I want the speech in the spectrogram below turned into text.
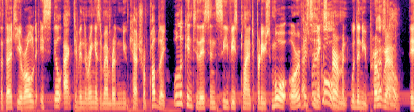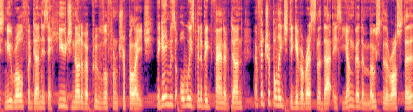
The 30-year-old is still active in the ring as a member of the New Catch Republic. We'll look into this and see if he's planned to produce more or if That's it's an cool. experiment with a new program. This new role for Dunne is a huge nod of approval from Triple H. The game has always been a big fan of Dunne, and for Triple H to give a wrestler that is younger than most of the roster,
